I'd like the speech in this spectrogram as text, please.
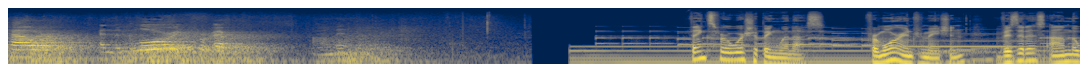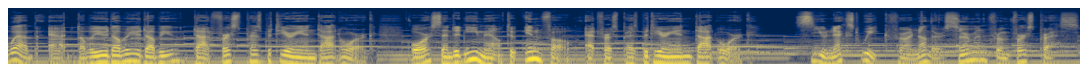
power and the glory forever. Amen. Thanks for worshiping with us. For more information, visit us on the web at www.firstpresbyterian.org or send an email to info at firstpresbyterian.org. See you next week for another sermon from First Pres.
